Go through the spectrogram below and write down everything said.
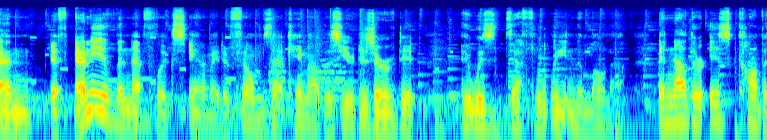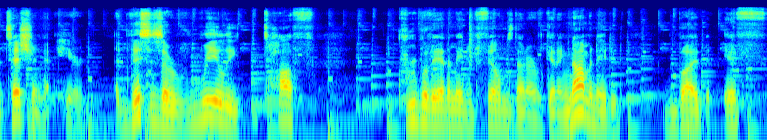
And if any of the Netflix animated films that came out this year deserved it, it was definitely Nimona. And now there is competition here. This is a really tough group of animated films that are getting nominated but if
